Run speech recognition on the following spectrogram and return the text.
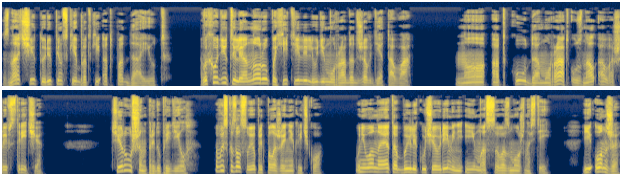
Значит, урюпинские братки отпадают. Выходит, Элеонору похитили люди Мурада Джавдетова. Но откуда Мурат узнал о вашей встрече? Чарушин предупредил, высказал свое предположение Кричко. У него на это были куча времени и масса возможностей. И он же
